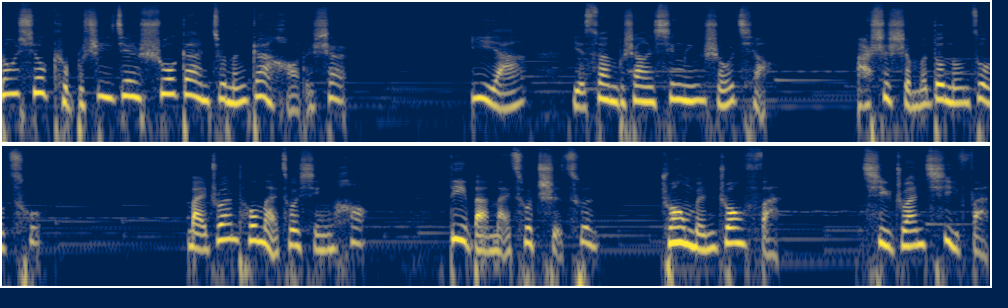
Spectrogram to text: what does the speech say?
装修可不是一件说干就能干好的事儿，易牙也算不上心灵手巧，而是什么都能做错。买砖头买错型号，地板买错尺寸，装门装反，砌砖砌反，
